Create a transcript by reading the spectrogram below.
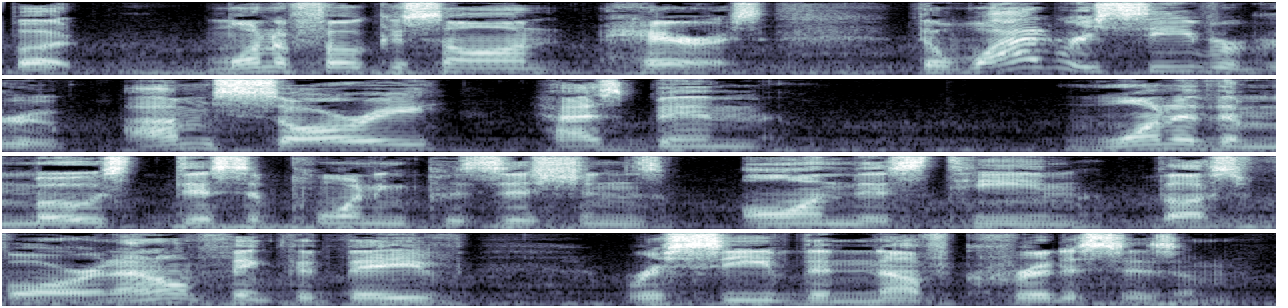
But want to focus on Harris. The wide receiver group, I'm sorry, has been one of the most disappointing positions on this team thus far. And I don't think that they've received enough criticism.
